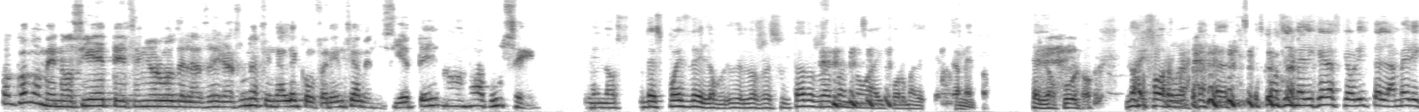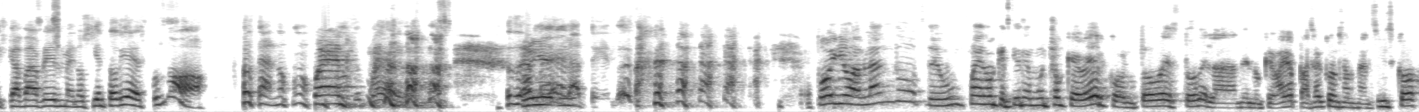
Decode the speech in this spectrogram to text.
¿Cómo menos siete, señor Voz de Las Vegas? ¿Una final de conferencia menos siete? No, no abuse. Menos, después de, los resultados, Rafa, no hay forma de que sea menos. Te lo juro, no hay forma. es como si me dijeras que ahorita el América va a abrir menos 110. Pues no, o sea, no. Bueno, o sea, Oye, espérate. Pollo, hablando de un juego que tiene mucho que ver con todo esto de, la, de lo que vaya a pasar con San Francisco,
